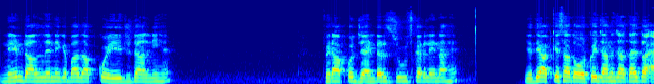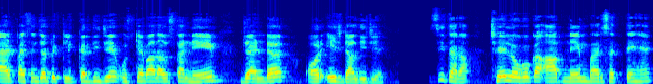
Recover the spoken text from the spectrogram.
नेम डाल लेने के बाद आपको एज डालनी है। फिर आपको जेंडर चूज़ कर लेना है। यदि आपके साथ और कोई जाना चाहता है तो ऐड पैसेंजर पे क्लिक कर दीजिए। उसके बाद आप उसका नेम जेंडर और एज डाल दीजिए। इसी तरह छह लोगों का आप नेम भर सकते हैं।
